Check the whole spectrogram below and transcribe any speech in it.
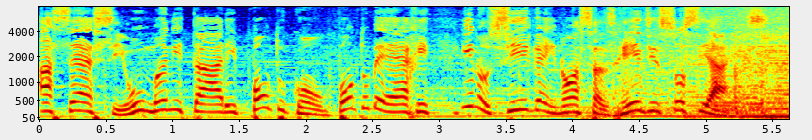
Acesse humanitari.com.br e nos siga em nossas redes sociais.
